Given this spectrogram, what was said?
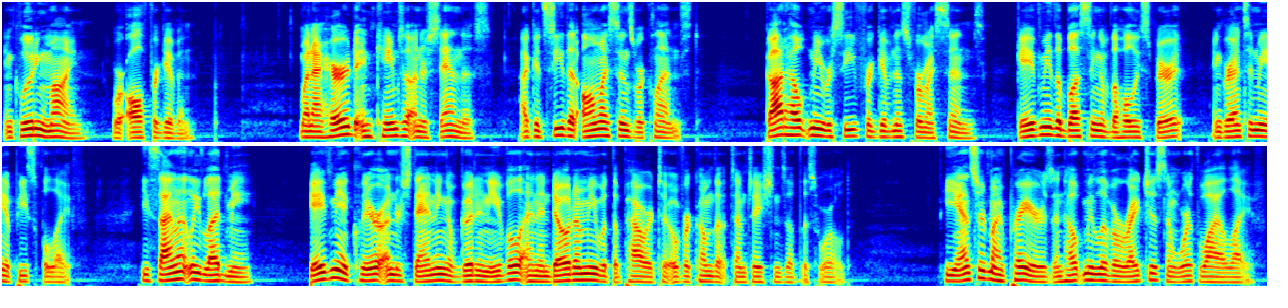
including mine, were all forgiven. When I heard and came to understand this, I could see that all my sins were cleansed. God helped me receive forgiveness for my sins, gave me the blessing of the Holy Spirit, and granted me a peaceful life. He silently led me, gave me a clear understanding of good and evil, and endowed me with the power to overcome the temptations of this world. He answered my prayers and helped me live a righteous and worthwhile life.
